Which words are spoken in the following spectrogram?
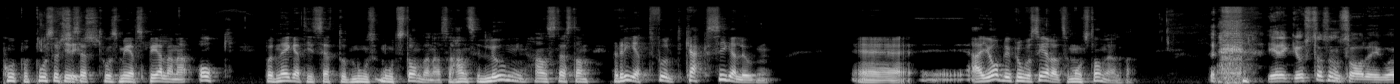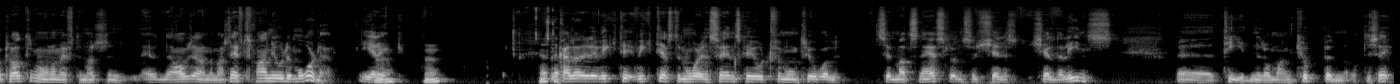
på, på ett positivt Precis. sätt hos medspelarna och på ett negativt sätt mos- motståndarna. Så hans lugn, hans nästan retfullt kaxiga lugn. Eh, ja, jag blir provocerad som motståndare i alla fall. Erik Gustafsson sa det igår, jag pratade med honom efter matchen, den avgörande matchen, eftersom han gjorde mål där, Erik. Just Jag det. kallade det viktig, viktigaste mål en svensk har gjort för Montreal sen Mats Näslunds och Kjell, Kjell Dahlins eh, tid när de vann kuppen 86.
